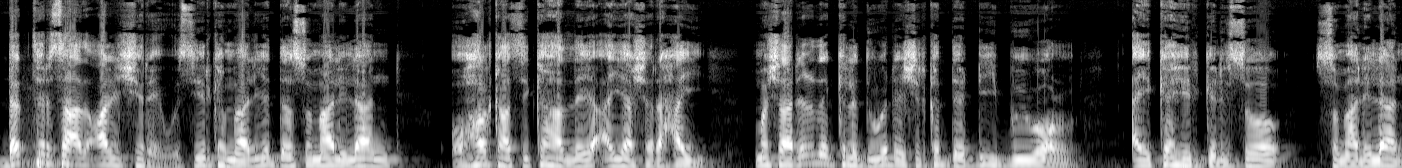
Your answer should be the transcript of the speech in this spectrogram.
dr sacad cali shire wasiirka maaliyadda somalilan oo halkaasi ka hadlaya ayaa sharaxay mashaariicda kala duwan ee shirkadda d. B wol ay ka hirgeliso somalilan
